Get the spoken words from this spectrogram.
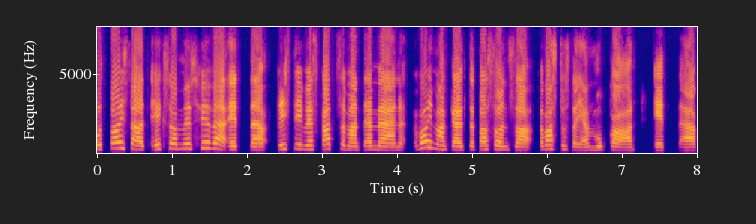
Mutta toisaalta eikö se ole myös hyvä, että pystyy myös katsomaan tämän voimankäyttötasonsa vastustajan mukaan, että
